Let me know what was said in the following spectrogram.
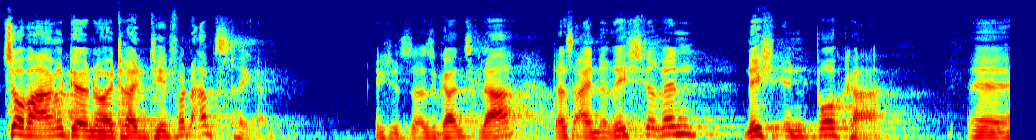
zur Wahrung der Neutralität von Amtsträgern. Es ist also ganz klar, dass eine Richterin nicht in Burka äh,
